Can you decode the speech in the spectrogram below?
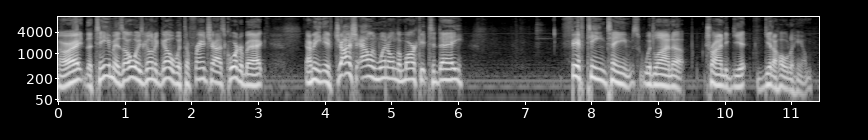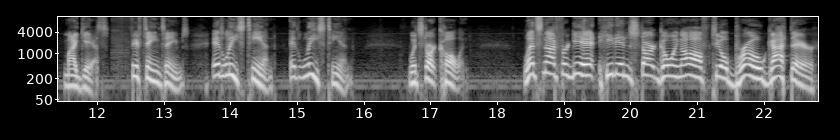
All right. The team is always going to go with the franchise quarterback. I mean, if Josh Allen went on the market today, 15 teams would line up trying to get get a hold of him. My guess. 15 teams. At least 10. At least 10 would start calling. Let's not forget he didn't start going off till Bro got there.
